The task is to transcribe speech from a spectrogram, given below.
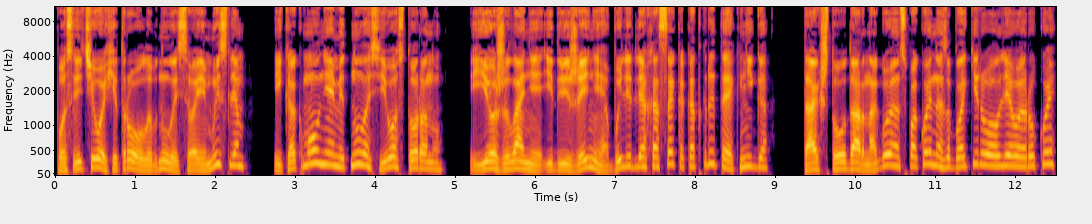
после чего хитро улыбнулась своим мыслям и как молния метнулась в его сторону. Ее желания и движения были для Хосе как открытая книга, так что удар ногой он спокойно заблокировал левой рукой,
